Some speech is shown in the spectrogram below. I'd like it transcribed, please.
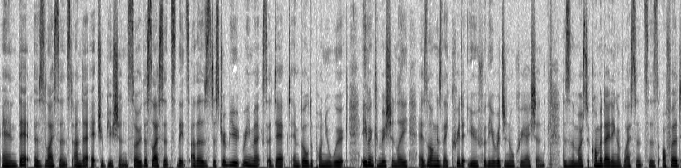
and that is licensed under attribution. So, this license lets others distribute, remix, adapt, and build upon your work, even commercially, as long as they credit you for the original creation. This is the most accommodating of licenses offered,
